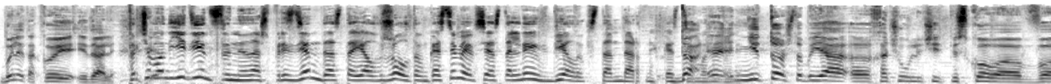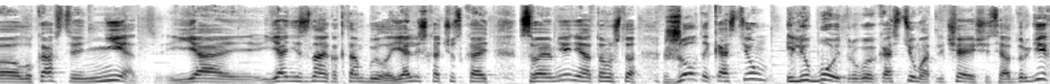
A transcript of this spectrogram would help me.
были такой и дали. Причем он единственный наш президент, да, стоял в желтом костюме, а все остальные в белых в стандартных Да, костюмах. э, были. не то, чтобы я э, хочу уличить Пескова в лукавстве, нет. Я, я не знаю, как там было. Я лишь хочу сказать свое мнение о том, что желтый костюм и любой другой костюм, отличающийся от других,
